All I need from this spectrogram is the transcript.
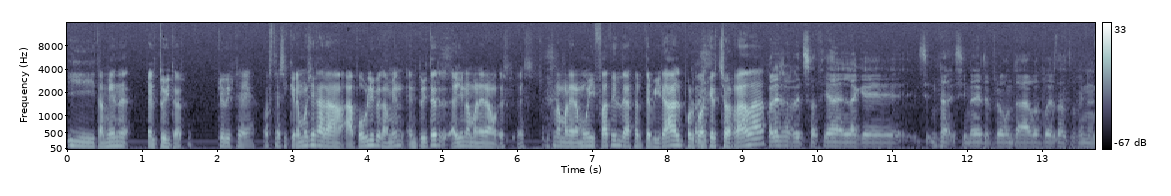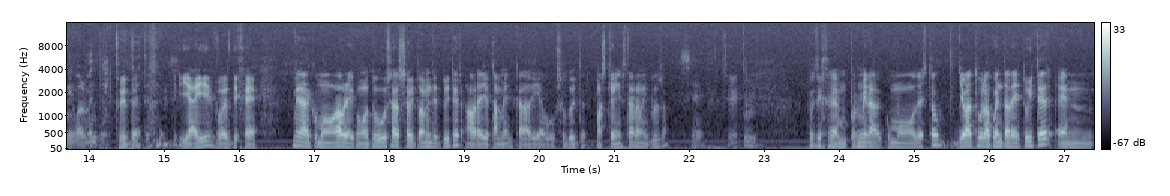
Y también el Twitter, que dije, hostia, si queremos llegar a, a público también, en Twitter hay una manera, es, es- una manera muy fácil de hacerte viral por cualquier chorrada. ¿Cuál es la red social en la que si, na- si nadie te pregunta algo puedes dar tu opinión igualmente? Twitter. Y ahí pues dije, mira, como abre, como tú usas habitualmente Twitter, ahora yo también, cada día uso Twitter, más que Instagram incluso. Sí. Sí. Pues dije, pues mira, como de esto, lleva tú la cuenta de Twitter en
